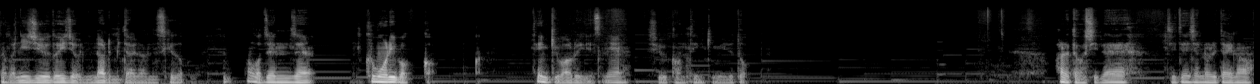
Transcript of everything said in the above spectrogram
なんか20度以上になるみたいなんですけど、なんか全然、曇りばっか。天気悪いですね。週間天気見ると。晴れてほしいね。自転車乗りたいな。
